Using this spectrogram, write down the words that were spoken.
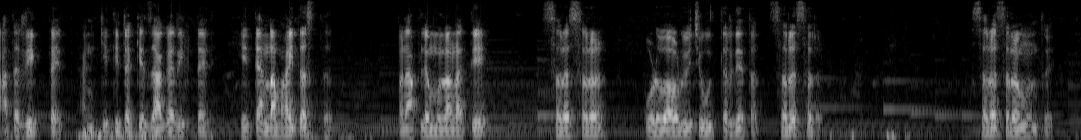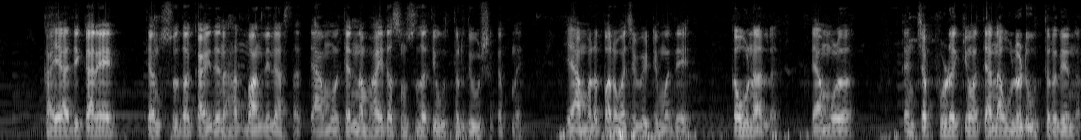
आता रिक्त आहेत आणि किती टक्के जागा रिक्त आहेत हे त्यांना माहीत असतं. पण आपल्या मुलांना ते सरळ सरळ ओढवाओढवीचे उत्तर देतात. सरळ सरळ. सरळ सरळ म्हणतोय. काही अधिकारी आहेत त्यांचंसुद्धा कायद्याने हात बांधलेले असतात. त्यामुळे त्यांना माहीत असून सुद्धा ते उत्तर देऊ शकत नाही हे आम्हाला परवाच्या भेटीमध्ये कळून आलं. त्यामुळं त्यांच्या पुढं किंवा त्यांना उलट उत्तर देणं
